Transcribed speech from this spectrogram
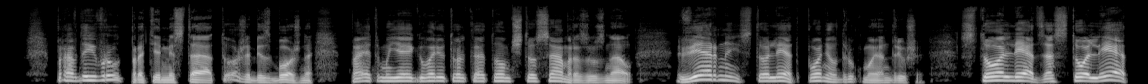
— Правда, и врут про те места тоже безбожно, поэтому я и говорю только о том, что сам разузнал. Верный сто лет, понял, друг мой Андрюша? Сто лет, за сто лет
